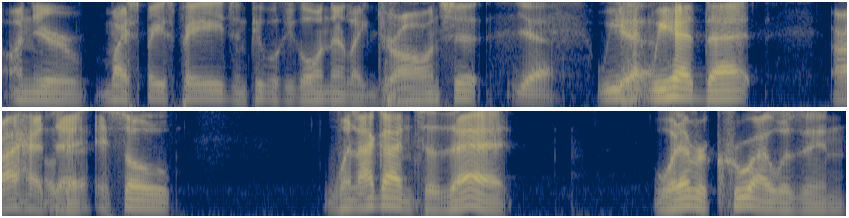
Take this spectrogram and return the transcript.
on your MySpace page and people could go in there like draw and shit. Yeah. We Yeah. had we had that or I had Okay. that. And so when I got into that whatever crew I was in,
